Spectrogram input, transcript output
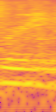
Killing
